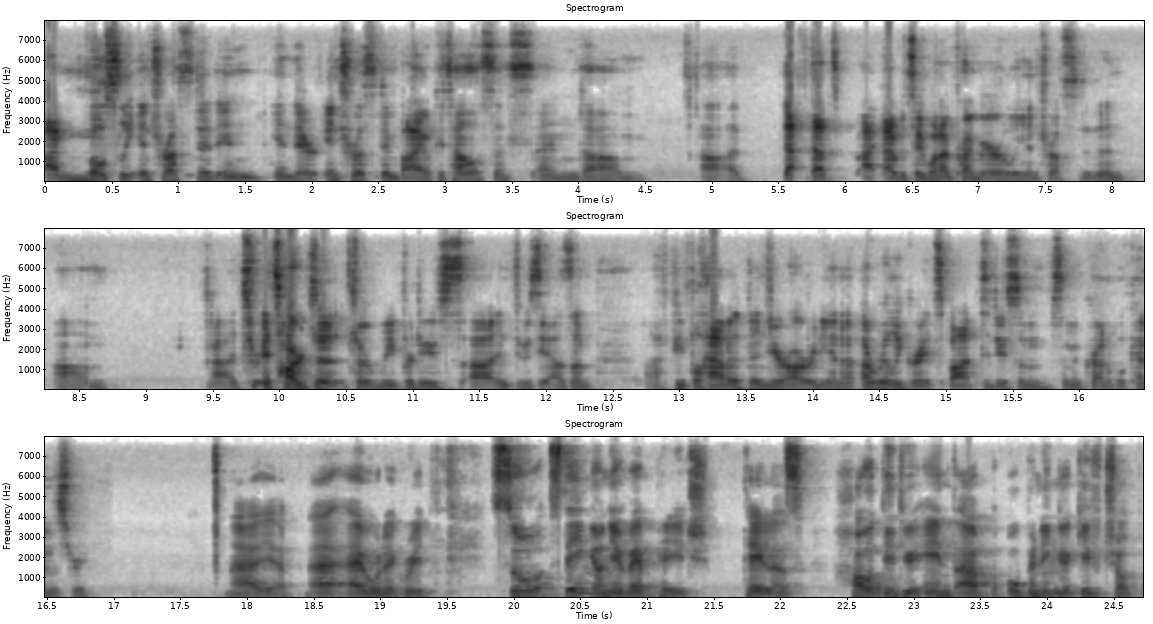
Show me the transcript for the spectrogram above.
i'm mostly interested in in their interest in biocatalysis and um, uh, that, that's I, I, would say what i'm primarily interested in um, uh, it's, it's hard to, to reproduce uh, enthusiasm. Uh, if people have it, then you're already in a, a, really great spot to do some some incredible chemistry. Ah, yeah, I, I would agree. So, staying on your web page, tell us how did you end up opening a gift shop?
